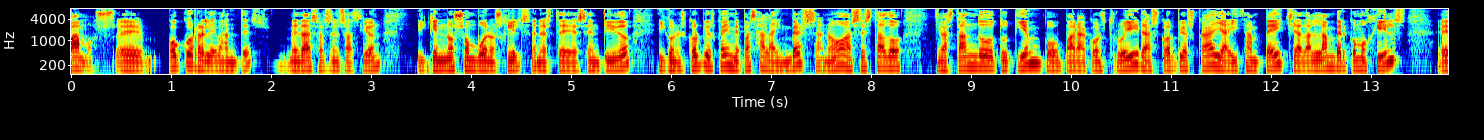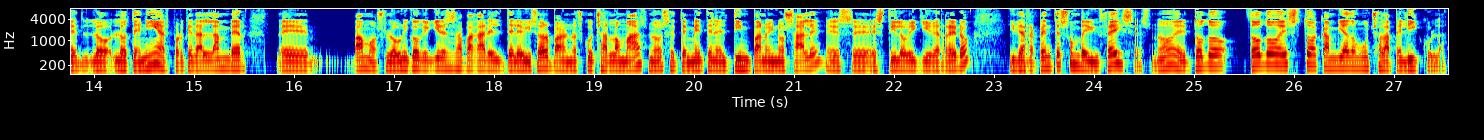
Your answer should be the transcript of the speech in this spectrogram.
vamos, eh, poco relevantes, me da esa sensación, y que no son buenos heals en este sentido. Y con Scorpio Sky me pasa la inversa, ¿no? Has estado gastando tu tiempo para construir a Scorpio Sky, a Ethan Page, a Dan Lambert como heals, eh, lo, lo, tenías, porque Dan Lambert eh, vamos, lo único que quieres es apagar el televisor para no escucharlo más, ¿no? Se te mete en el tímpano y no sale, es eh, estilo Vicky Guerrero, y de repente son babyfaces, ¿no? Eh, todo, todo esto ha cambiado mucho la película.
